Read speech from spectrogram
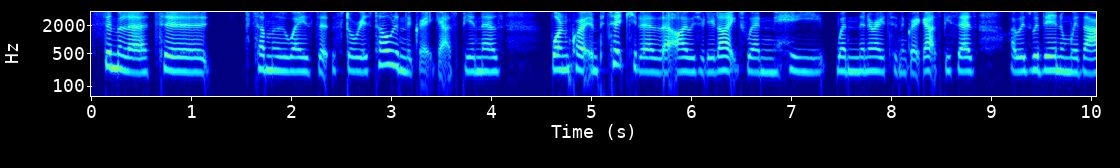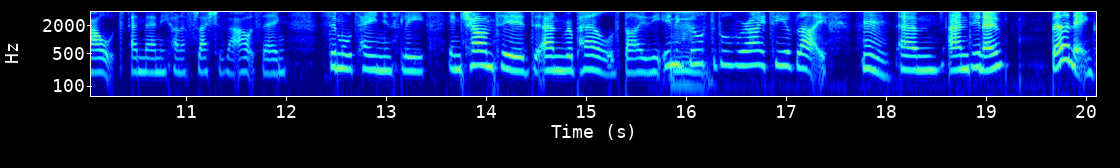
similar to some of the ways that the story is told in The Great Gatsby. And there's one quote in particular that I was really liked when he, when the narrator in The Great Gatsby says, "I was within and without," and then he kind of fleshes that out, saying, "Simultaneously enchanted and repelled by the inexhaustible variety of life," Mm. um, and you know, burning.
